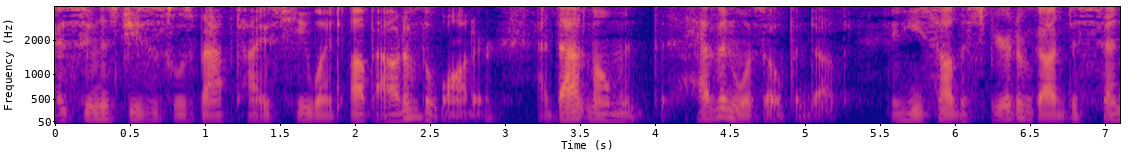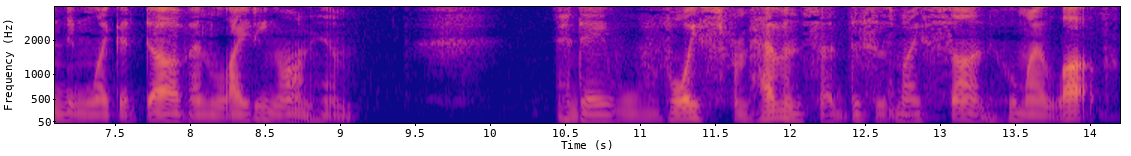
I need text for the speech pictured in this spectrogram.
As soon as Jesus was baptized, he went up out of the water. At that moment, the heaven was opened up, and he saw the Spirit of God descending like a dove and lighting on him. And a voice from heaven said, This is my Son, whom I love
